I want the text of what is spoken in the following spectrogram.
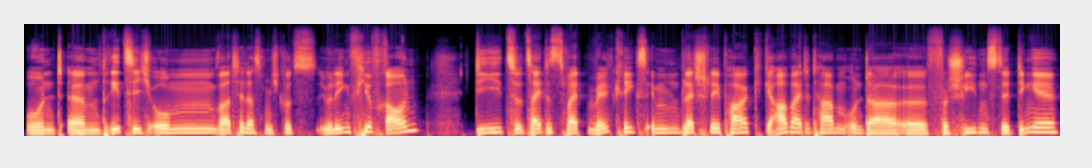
Und ähm, dreht sich um, warte, lass mich kurz überlegen, vier Frauen, die zur Zeit des Zweiten Weltkriegs im Bletchley Park gearbeitet haben und da äh, verschiedenste Dinge,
